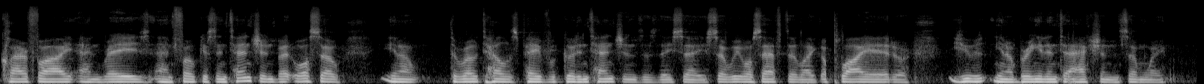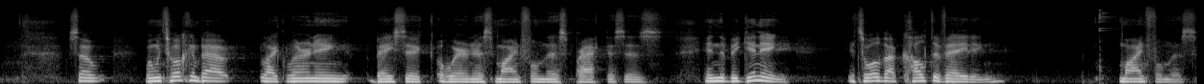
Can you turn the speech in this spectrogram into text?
clarify and raise and focus intention, but also, you know, the road to hell is paved with good intentions, as they say. So we also have to like apply it or you you know bring it into action in some way. So when we're talking about like learning basic awareness, mindfulness practices, in the beginning, it's all about cultivating mindfulness,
